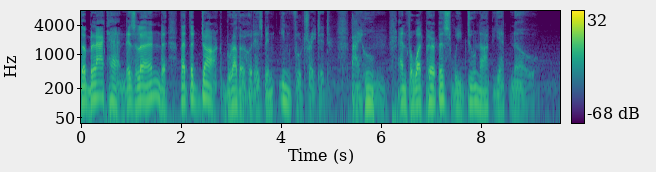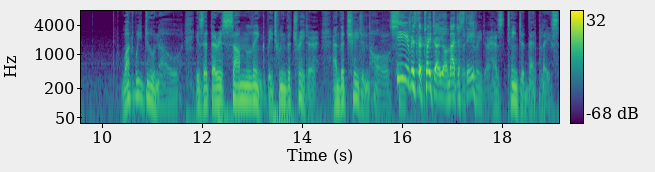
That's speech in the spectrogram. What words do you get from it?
The Black Hand has learned that the Dark Brotherhood has been infiltrated. By whom and for what purpose we do not yet know. What we do know is that there is some link between the traitor and the Cheydinhal. Here is the traitor, your majesty. The traitor has tainted that place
